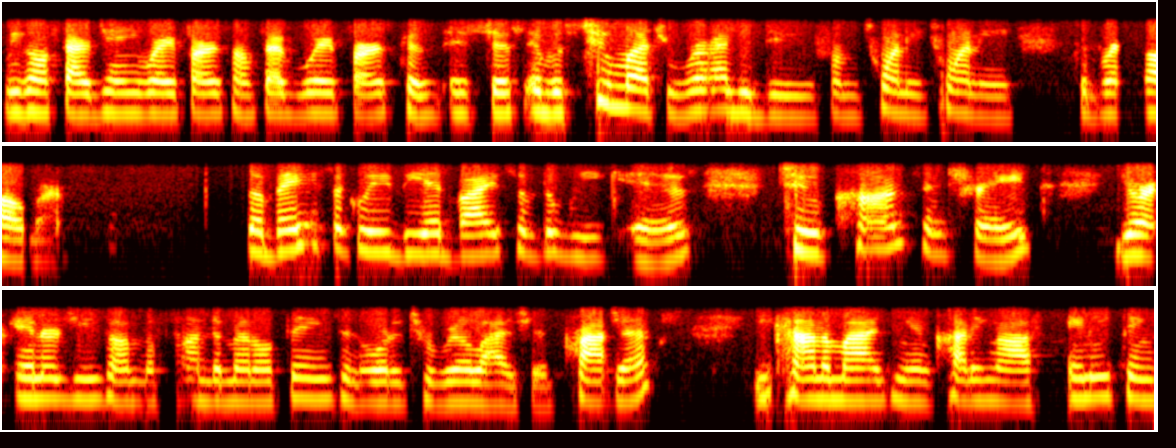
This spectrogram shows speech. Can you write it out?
We're going to start January 1st on February 1st because it's just, it was too much residue from 2020 to bring over. So basically, the advice of the week is to concentrate your energies on the fundamental things in order to realize your projects economizing and cutting off anything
